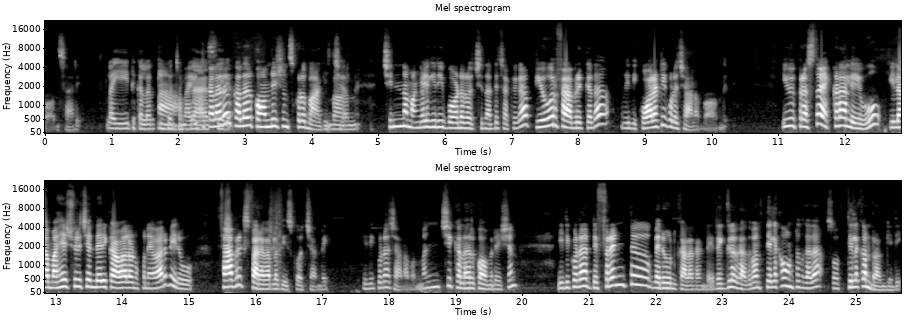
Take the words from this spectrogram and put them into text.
బాగుంది సారీ. లైట్ కలర్ కొంచెం లైట్ కలర్ కలర్ కాంబినేషన్స్ కూడా బాగా ఇచ్చారు. చిన్న మంగళగిరి బార్డర్ వచ్చిందంటే చక్కగా ప్యూర్ ఫ్యాబ్రిక్ కదా ఇది క్వాలిటీ కూడా చాలా బాగుంది. ఇవి ప్రస్తుతం ఎక్కడా లేవు. ఇలా మహేశ్వరి చందేరి కావాలనుకునేవారు మీరు ఫ్యాబ్రిక్స్ ఫర్ ఎవర్లో తీసుకోవచ్చండి ఇది కూడా చాలా బాగుంది. మంచి కలర్ కాంబినేషన్. ఇది కూడా డిఫరెంట్ మెరూన్ కలర్ అండి. రెగ్యులర్ కాదు. మన తిలకం ఉంటుంది కదా సో తిలకం రంగు ఇది.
